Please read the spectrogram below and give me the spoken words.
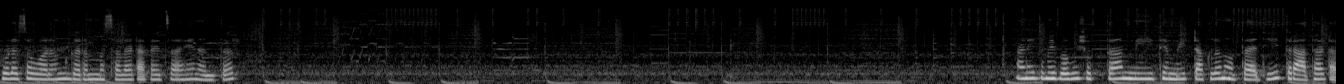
थोडासा वरण गरम मसाला टाकायचा आहे नंतर. आणि तुम्ही बघू शकता मी इथे मीठ टाकलं नव्हतं आधी तर आता टा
